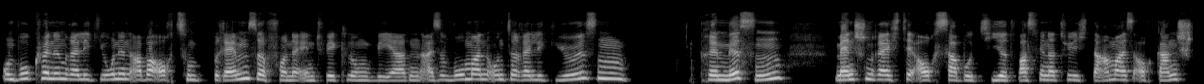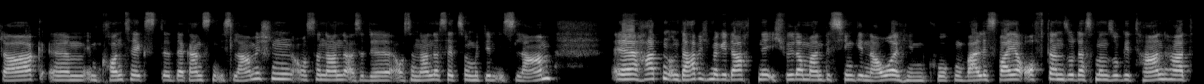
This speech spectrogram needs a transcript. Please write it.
Und wo können Religionen aber auch zum Bremser von der Entwicklung werden. Also wo man unter religiösen Prämissen Menschenrechte auch sabotiert, was wir natürlich damals auch ganz stark ähm, im Kontext der ganzen islamischen Auseinander, also der Auseinandersetzung mit dem Islam äh, hatten. Und da habe ich mir gedacht, nee, ich will da mal ein bisschen genauer hingucken, weil es war ja oft dann so, dass man so getan hat,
